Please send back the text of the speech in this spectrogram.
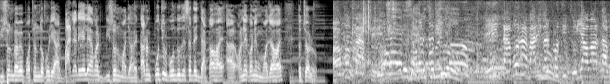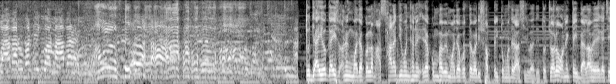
ভীষণভাবে পছন্দ করি আর বাজারে এলে আমার ভীষণ মজা হয় কারণ প্রচুর বন্ধুদের সাথে দেখা হয় আর অনেক অনেক মজা হয়। তো চলো। এই যাব না বাড়ি ঘর করছি তুই আবার আবার আবার তো যাই হোক গাইস অনেক মজা করলাম। আর সারা জীবন যেন এরকম ভাবে মজা করতে পারি সবটাই তোমাদের আশীর্বাদে। তো চলো অনেকটাই বেলা হয়ে গেছে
